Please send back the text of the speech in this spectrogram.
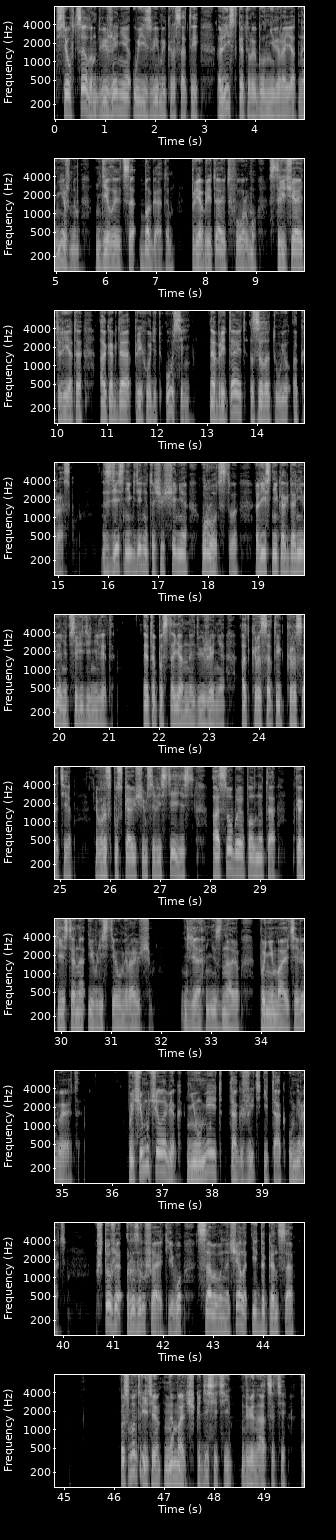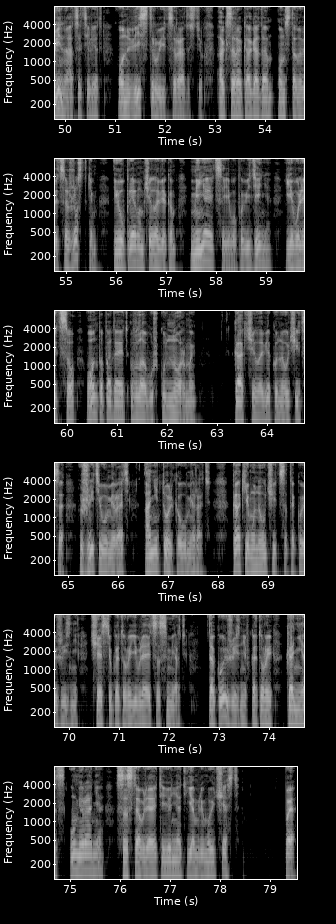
Все в целом движение уязвимой красоты. Лист, который был невероятно нежным, делается богатым, приобретает форму, встречает лето, а когда приходит осень, обретает золотую окраску. Здесь нигде нет ощущения уродства, лист никогда не вянет в середине лета. Это постоянное движение от красоты к красоте. В распускающемся листе есть особая полнота, как есть она и в листе умирающем. Я не знаю, понимаете ли вы это. Почему человек не умеет так жить и так умирать? Что же разрушает его с самого начала и до конца? Посмотрите на мальчика десяти, двенадцати, тринадцати лет. Он весь струится радостью, а к сорока годам он становится жестким и упрямым человеком. Меняется его поведение, его лицо, он попадает в ловушку нормы. Как человеку научиться жить и умирать а не только умирать. Как ему научиться такой жизни, частью которой является смерть, такой жизни, в которой конец умирания составляет ее неотъемлемую часть? П.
